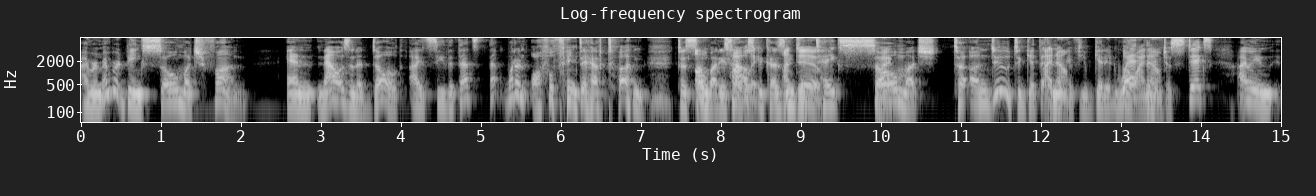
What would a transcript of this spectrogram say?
I remember it being so much fun. And now, as an adult, I see that that's that. What an awful thing to have done to somebody's house Oh, totally. because it, it takes so Right. much to undo to get that. I and know. if you get it wet, I then it just sticks. I mean,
